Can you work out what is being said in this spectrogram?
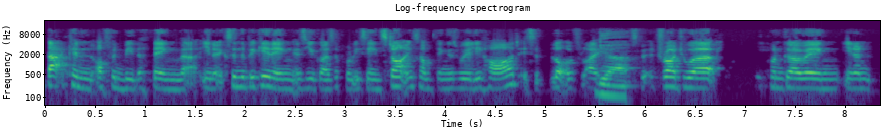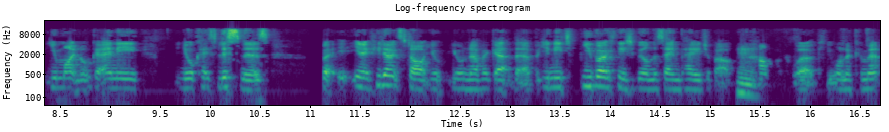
that can often be the thing that you know because in the beginning, as you guys have probably seen, starting something is really hard. It's a lot of like Yeah. it's a bit of drudge work. Keep on going. You know, you might not get any in your case listeners, but you know if you don't start, you'll you'll never get there. But you need to you both need to be on the same page about Mm. how much work you want to commit.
